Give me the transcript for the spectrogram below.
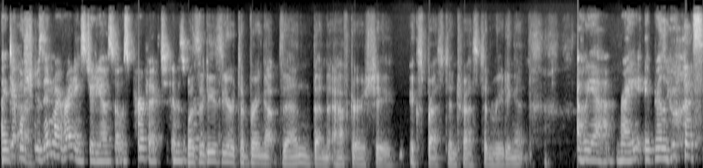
I did. Yeah. Well, she was in my writing studio, so it was perfect. It was. Was perfect. it easier to bring up then than after she expressed interest in reading it? Oh yeah, right. It really was.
